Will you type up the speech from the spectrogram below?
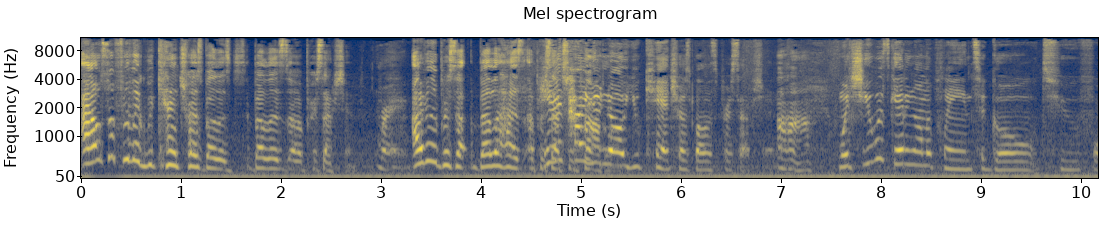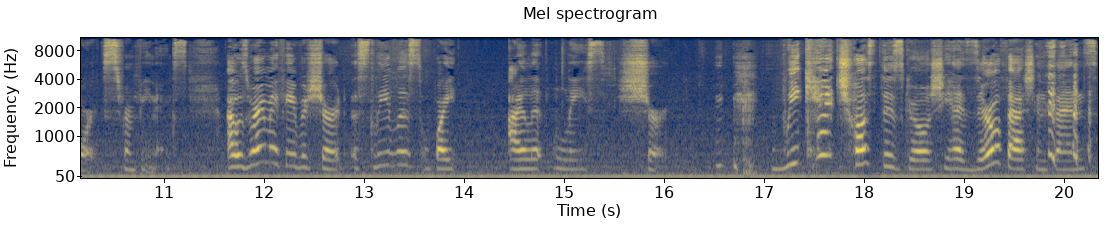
I also feel like we can't trust Bella's Bella's uh, perception. right. I feel like perce- Bella has a perception Here's how problem. you know you can't trust Bella's perception. Uh huh. When she was getting on the plane to go to Forks from Phoenix, I was wearing my favorite shirt, a sleeveless white eyelet lace shirt. we can't trust this girl. She has zero fashion sense.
